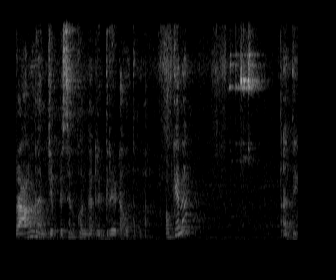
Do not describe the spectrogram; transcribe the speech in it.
రాంగ్ అని చెప్పేసి అని కొందరు రిగ్రెట్ అవుతున్నారు. ఓకేనా? అది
